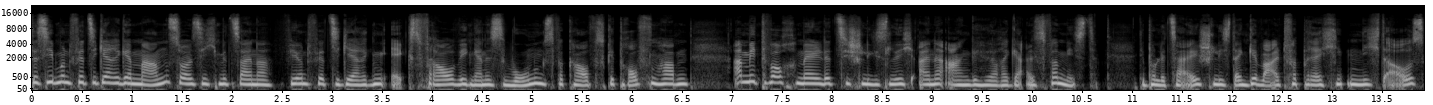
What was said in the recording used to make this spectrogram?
Der 47-jährige Mann soll sich mit seiner 44-jährigen Ex-Frau wegen eines Wohnungsverkaufs getroffen haben. Am Mittwoch meldet sie schließlich eine Angehörige als vermisst. Die Polizei schließt ein Gewaltverbrechen nicht aus.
